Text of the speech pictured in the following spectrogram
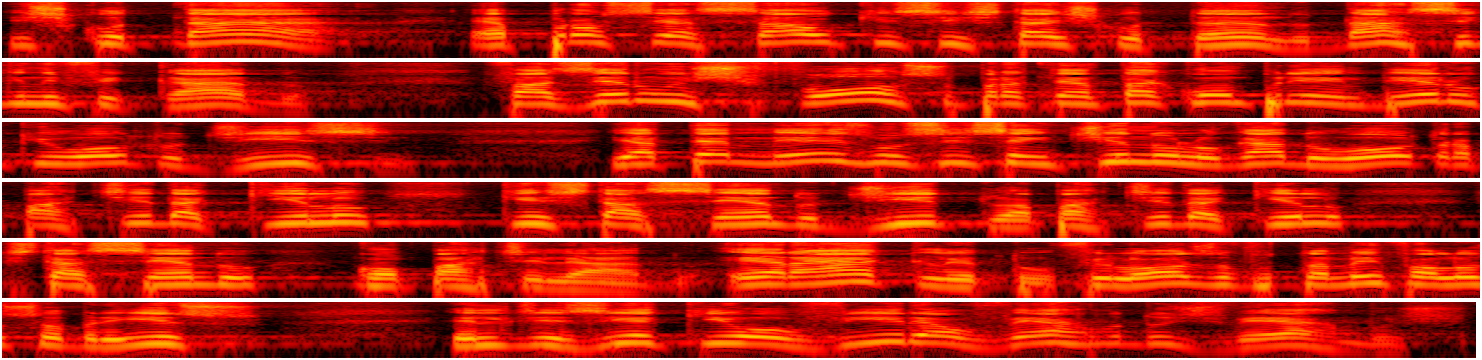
Escutar é processar o que se está escutando, dar significado, fazer um esforço para tentar compreender o que o outro disse. e até mesmo se sentir no lugar do outro a partir daquilo que está sendo dito, a partir daquilo que está sendo compartilhado. Heráclito, filósofo, também falou sobre isso. Ele dizia que ouvir é o verbo dos verbos,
